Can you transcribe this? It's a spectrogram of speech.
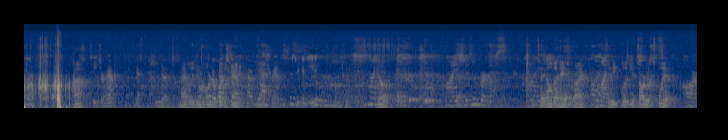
Huh? Teach her how. Yeah, she can do it. Natalie, do you want to learn Go to peel the watch Daddy shrimp? how to peel shrimp so you can eat it. Okay. My So, outfit. My shoes and Birks. the tail, the head, right? My See, look, it's already shorts split. Are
